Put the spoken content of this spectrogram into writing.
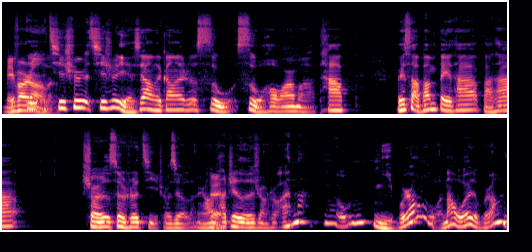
没法让了。其实其实也像刚才说四五四五号弯嘛，他维斯塔潘被他把他。十二岁的时候挤出去了，然后他这次就想说：“哎，那你不让我，那我也就不让你。”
